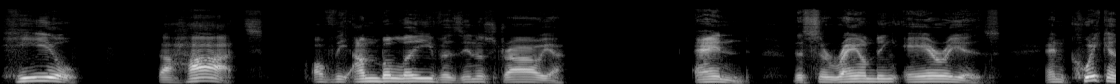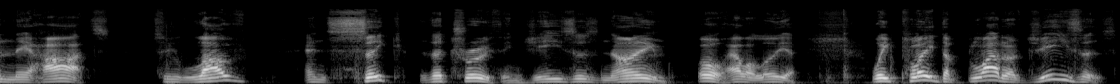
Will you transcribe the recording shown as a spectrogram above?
heal the hearts of the unbelievers in Australia and the surrounding areas and quicken their hearts to love and seek the truth in Jesus' name. Oh, hallelujah. We plead the blood of Jesus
